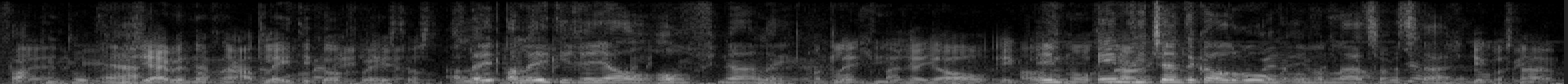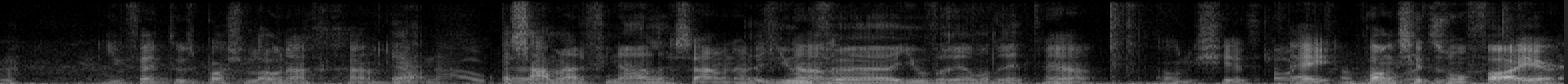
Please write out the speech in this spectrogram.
fucking tof. Ja. Dus jij bent nog naar Atletico geweest, was het? Ale Aleti Real, halve finale. Atletico Real. Ik was In, nog in naar... Vicente Calderon, een van de laatste wedstrijden. Ik was naar Juventus Barcelona gegaan. Ja, Nou, en samen naar de finale. Samen naar de finale. Juve, Juve Real Madrid. Ja, holy shit. Hey, bank zit is on fire.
